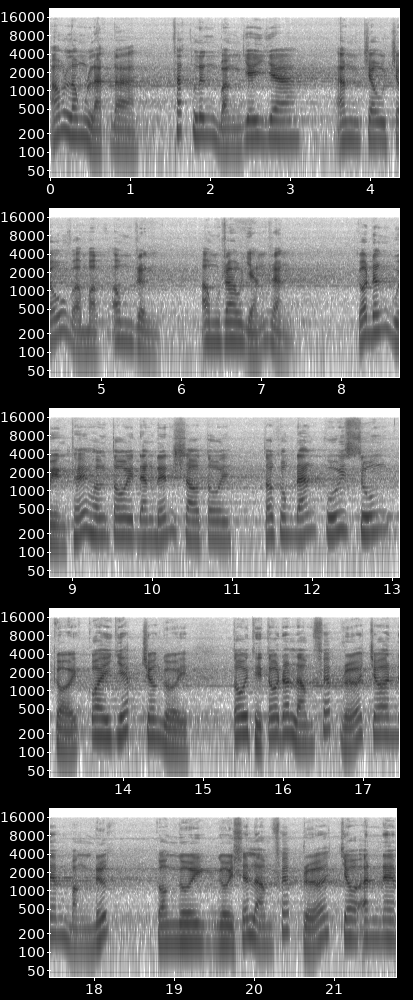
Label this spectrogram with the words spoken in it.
áo lông lạc đà, thắt lưng bằng dây da, ăn châu chấu và mật ong rừng. Ông rao giảng rằng: Có đấng quyền thế hơn tôi đang đến sau tôi, tôi không đáng cúi xuống cởi quay dép cho người. Tôi thì tôi đã làm phép rửa cho anh em bằng nước. Còn người, người sẽ làm phép rửa cho anh em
